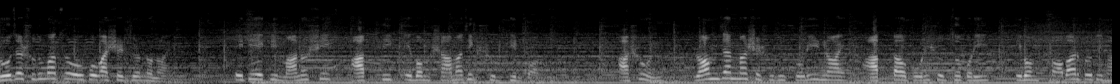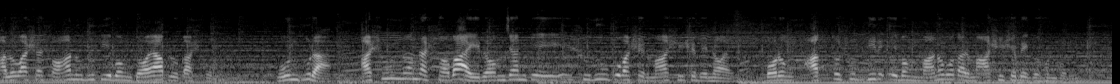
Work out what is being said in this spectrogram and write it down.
রোজা শুধুমাত্র উপবাসের জন্য নয় এটি একটি মানসিক, আত্মিক এবং সামাজিক শুদ্ধির পথ। আসুন, রমজান মাসে শুধু শরীর নয়, আত্মাও পরিশুদ্ধ করি এবং সবার প্রতি ভালোবাসা, সহানুভূতি এবং দয়া প্রকাশ করি। বন্ধুরা, আসুন আমরা সবাই রমজানকে শুধু উপবাসের মাস হিসেবে নয়, বরং আত্মশুদ্ধির এবং মানবতার মাস হিসেবে গ্রহণ করি।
